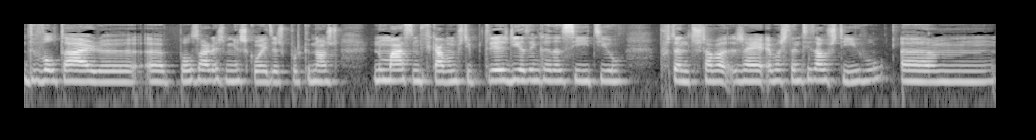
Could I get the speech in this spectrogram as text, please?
de voltar uh, a pousar as minhas coisas, porque nós no máximo ficávamos tipo três dias em cada sítio, portanto estava, já é, é bastante exaustivo. Um,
